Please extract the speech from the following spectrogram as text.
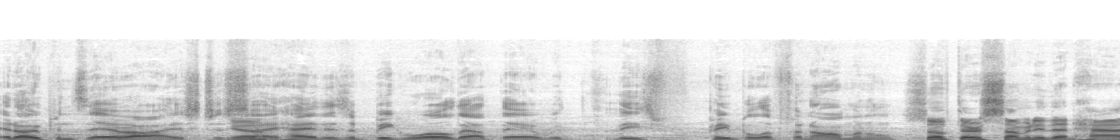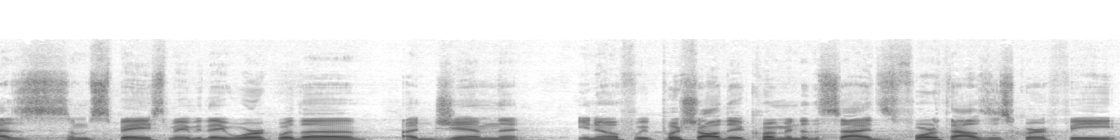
it opens their eyes to Yeah. say, hey, there's a big world out there with these people are phenomenal. So if there's somebody that has some space, maybe they work with a, a gym that, you know, if we push all the equipment to the sides, 4,000 square feet,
